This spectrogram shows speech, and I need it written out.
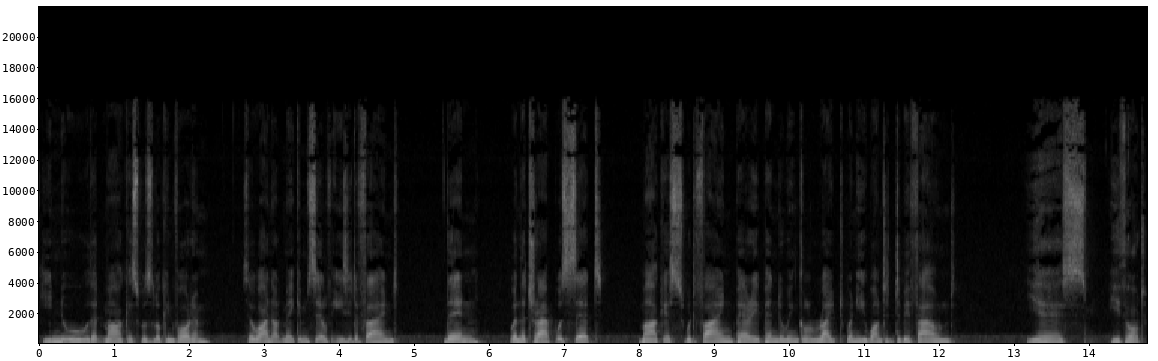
He knew that Marcus was looking for him, so why not make himself easy to find? Then, when the trap was set, Marcus would find Perry Penderwinkle right when he wanted to be found. Yes, he thought.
